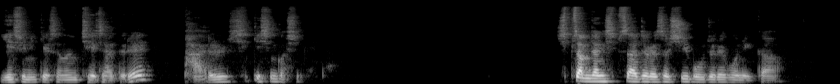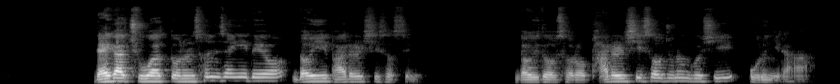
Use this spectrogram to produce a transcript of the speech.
예수님께서는 제자들의 발을 씻기신 것입니다. 13장 14절에서 15절에 보니까 내가 주와 또는 선생이 되어 너희 발을 씻었으니 너희도 서로 발을 씻어주는 것이 옳으니라.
